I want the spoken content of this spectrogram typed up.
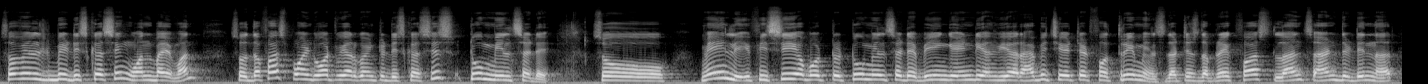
So we will be discussing one by one so the first point what we are going to discuss is two meals a day. So mainly if we see about two meals a day being indian we are habituated for three meals. That is the breakfast lunch and the dinner.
